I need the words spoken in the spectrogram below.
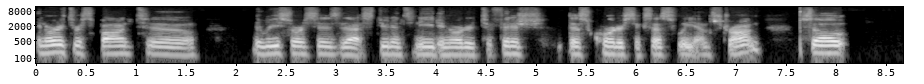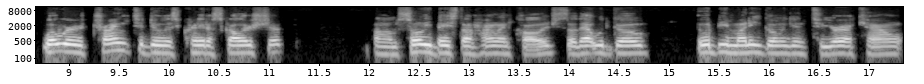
in order to respond to the resources that students need in order to finish this quarter successfully and strong. So what we're trying to do is create a scholarship um, solely based on Highline College. So that would go, it would be money going into your account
